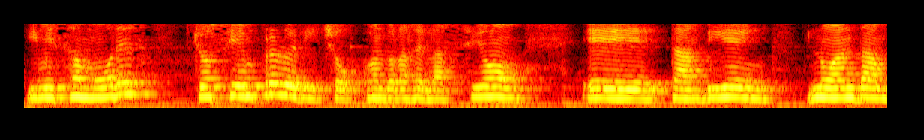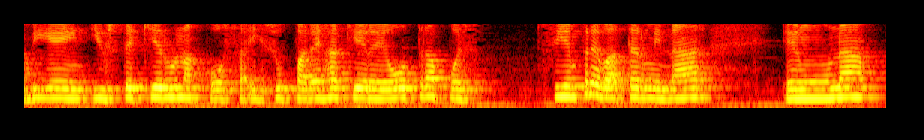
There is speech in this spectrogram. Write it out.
Y mis amores, yo siempre lo he dicho, cuando la relación eh, también no andan bien y usted quiere una cosa y su pareja quiere otra, pues siempre va a terminar en, una,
